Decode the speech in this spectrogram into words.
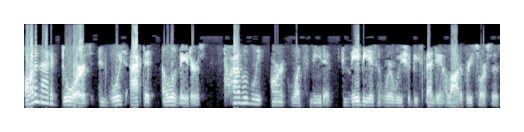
automatic doors and voice-acted elevators probably aren't what's needed and maybe isn't where we should be spending a lot of resources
